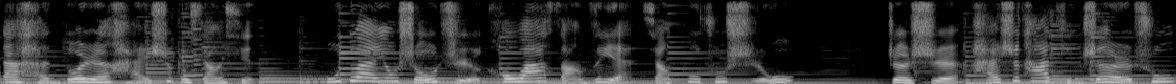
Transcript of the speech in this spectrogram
但很多人还是不相信。不断用手指抠挖嗓子眼，想吐出食物。这时，还是他挺身而出。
